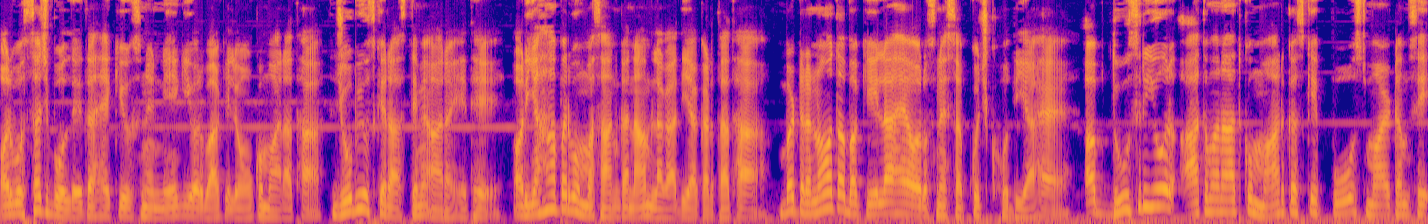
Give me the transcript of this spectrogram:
और वो सच बोल देता है कि उसने नेगी और बाकी लोगों को मारा था, जो भी उसके रास्ते में आ रहे थे, और यहाँ पर वो मसान का नाम लगा दिया करता था। बट रनौत अब अकेला है और उसने सब कुछ खो दिया है। अब दूसरी ओर आत्मानाथ को मार्कस के पोस्टमार्टम से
